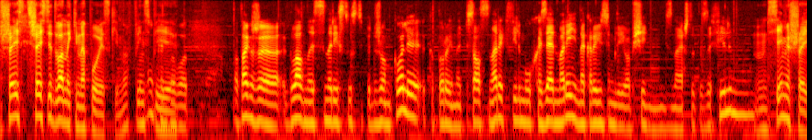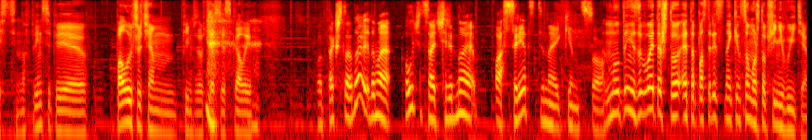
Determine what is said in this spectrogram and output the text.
6, 6,2 на кинопоиске, ну, в принципе... Ну, как бы вот. А также главный сценарист выступит Джон Колли, который написал сценарий к фильму «Хозяин морей на краю земли». Вообще не знаю, что это за фильм. 7,6, но, в принципе, получше, чем фильм в части скалы. Вот, так что, ну, я думаю, получится очередное посредственное кинцо. Ну, ты не забывай то, что это посредственное кинцо может вообще не выйти.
